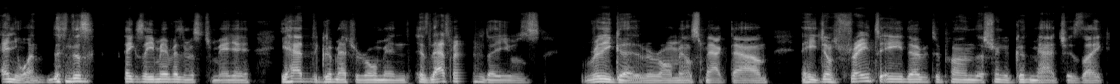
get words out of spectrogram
anyone. This this like say he made it Mr. Mania. He had the good match with Roman. His last match that he was really good with Roman on SmackDown. And he jumped straight to AEW to put on the string of good matches. Like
